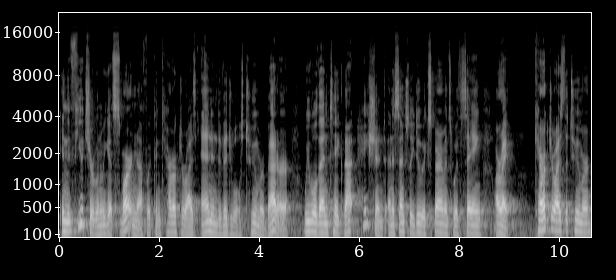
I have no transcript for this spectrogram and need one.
In the future, when we get smart enough, we can characterize an individual's tumor better. We will then take that patient and essentially do experiments with saying, all right, characterize the tumor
